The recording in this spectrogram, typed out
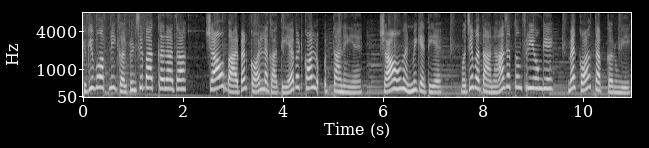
क्योंकि वो अपनी गर्लफ्रेंड से बात कर रहा था। शाओ बार बार कॉल लगाती है बट कॉल उठता नहीं है। शाओ मन में कहती है, मुझे बताना जब तुम फ्री होंगे। मैं कॉल तब करूँगी।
